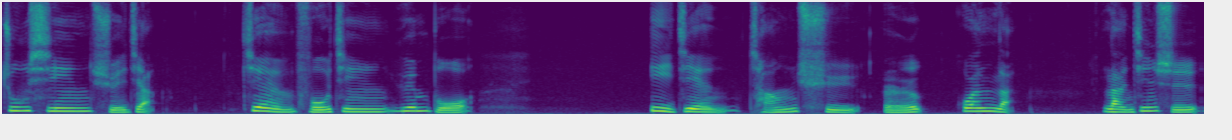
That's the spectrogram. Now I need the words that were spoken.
诸心学家见佛经渊博，意见常取而观览，览经时。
